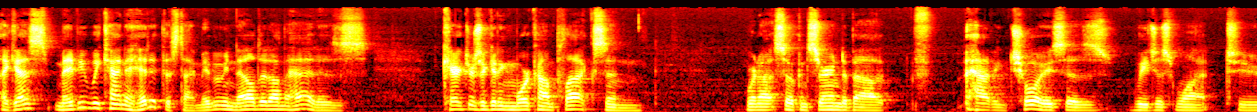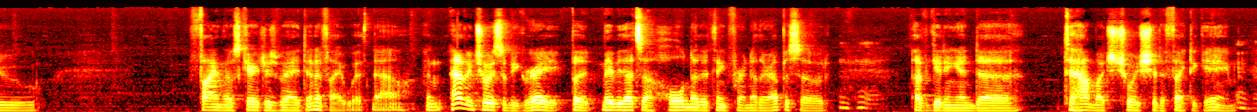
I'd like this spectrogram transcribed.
I guess maybe we kind of hit it this time. Maybe we nailed it on the head. Is characters are getting more complex and we're not so concerned about f- having choice as we just want to find those characters we identify with now and having choice would be great but maybe that's a whole nother thing for another episode mm-hmm. of getting into to how much choice should affect a game mm-hmm.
